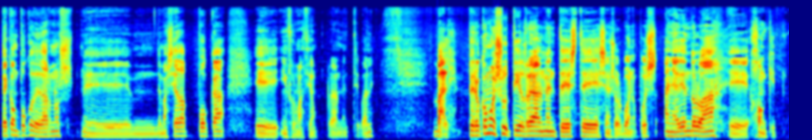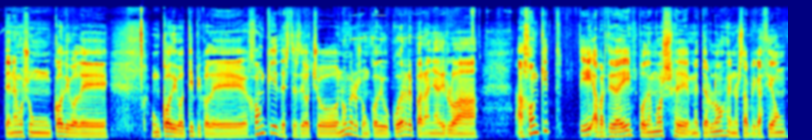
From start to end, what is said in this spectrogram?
peca un poco de darnos eh, demasiada poca información, realmente, ¿vale? Vale, pero ¿cómo es útil realmente este sensor? Bueno, pues añadiéndolo a eh, HomeKit. Tenemos un código de un código típico de HomeKit, este es de 8 números, o un código QR para añadirlo a, a HomeKit y a partir de ahí podemos eh, meterlo en nuestra aplicación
